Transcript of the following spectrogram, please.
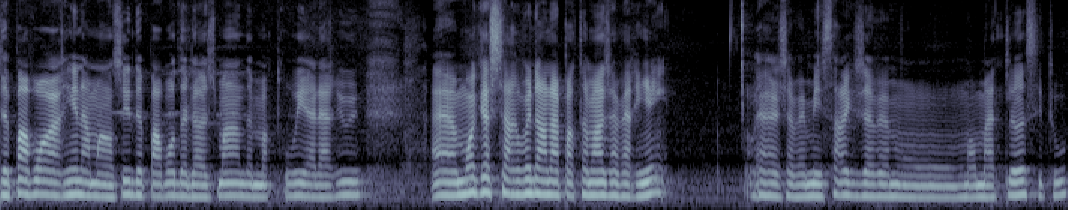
ne pas avoir rien à manger, de ne pas avoir de logement, de me retrouver à la rue. Euh, moi, quand je suis arrivée dans l'appartement, j'avais rien. Euh, j'avais mes sacs, j'avais mon, mon matelas, c'est tout.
